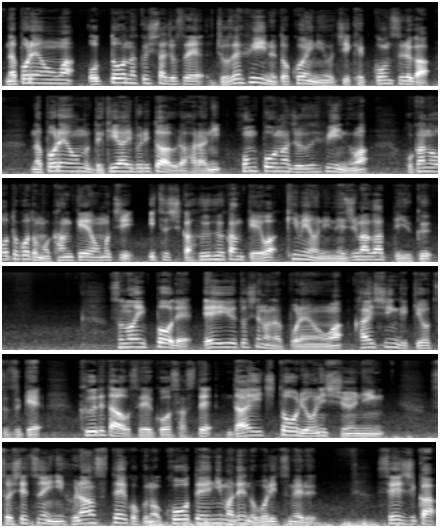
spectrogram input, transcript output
ナポレオンは夫を亡くした女性ジョゼフィーヌと恋に落ち結婚するが、ナポレオンの溺愛ぶりとは裏腹に、奔放なジョゼフィーヌは他の男とも関係を持ち、いつしか夫婦関係は奇妙にねじ曲がってゆく。その一方で、英雄としてのナポレオンは快進撃を続け、クーデターを成功させて第一統領に就任。そしてついにフランス帝国の皇帝にまで上り詰める。政治家、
